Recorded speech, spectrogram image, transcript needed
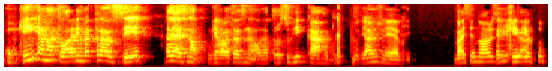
com quem que a McLaren vai trazer. Aliás, não, ninguém vai trazer, não. Ela já trouxe o Ricardo. Tô viajando. É. Vai ser Norris e É que eu Ricardo. tô,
